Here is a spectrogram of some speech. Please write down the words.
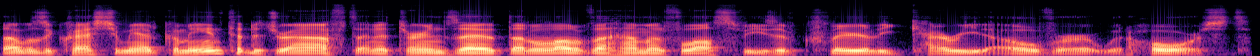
That was a question we had coming into the draft, and it turns out that a lot of the Hammond philosophies have clearly carried over with Horst.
